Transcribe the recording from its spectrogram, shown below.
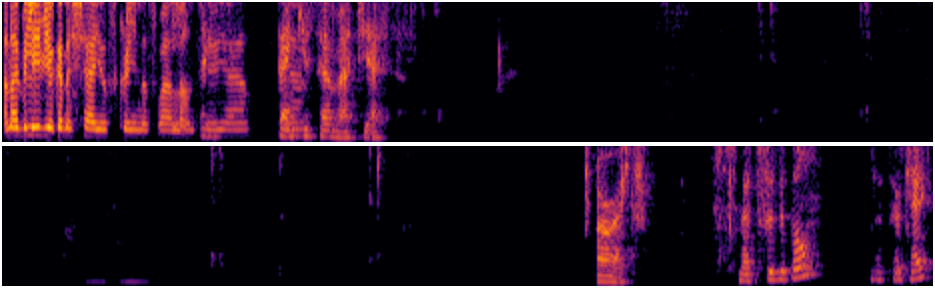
And I believe you're going to share your screen as well, aren't you? Yeah. Thank yeah. you so much. Yes. All right. That's visible. That's okay.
